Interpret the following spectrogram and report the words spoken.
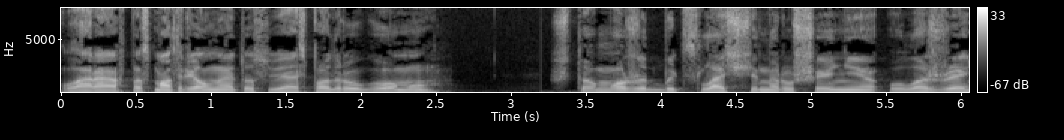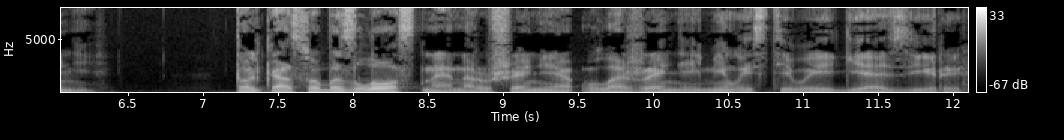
Лараф посмотрел на эту связь по-другому. Что может быть слаще нарушения уложений? Только особо злостное нарушение уложений, милостивые геозиры.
